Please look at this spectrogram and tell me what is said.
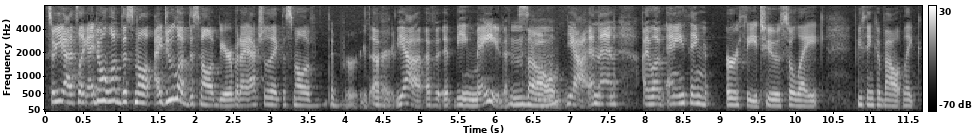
so yeah, it's like I don't love the smell. I do love the smell of beer, but I actually like the smell of the brewery of, yeah of it being made so yeah and then i love anything earthy too. So like if you think about like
